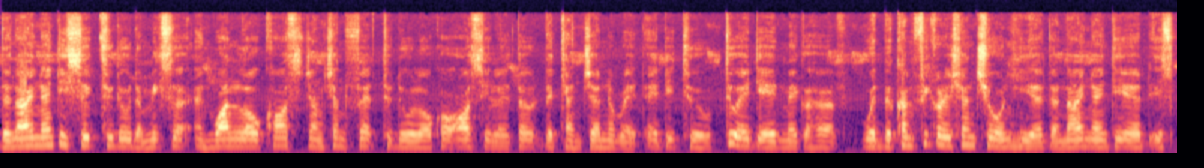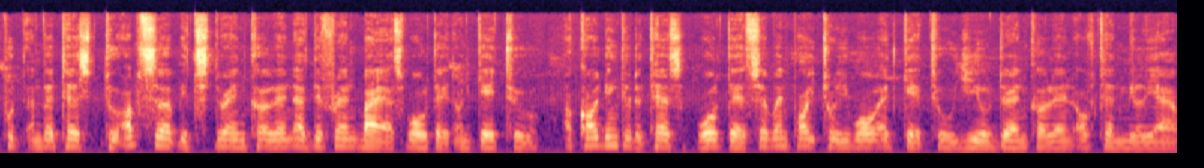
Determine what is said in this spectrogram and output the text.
the 996 to do the mixer and one low-cost junction FET to do local oscillator that can generate 82 to 88 MHz. With the configuration shown here, the 998 is put under test to observe its drain current at different bias voltage on gate 2. According to the test, voltage 7.3 volt at gate 2 yield drain current of 10 mA,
